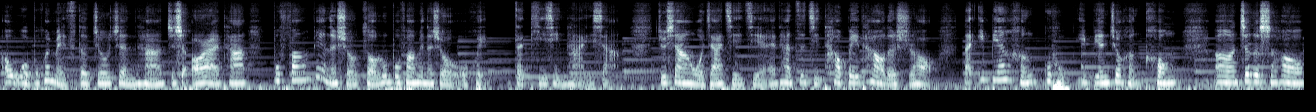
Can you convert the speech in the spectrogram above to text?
呃，我不会每次都纠正她，只是偶尔她不方便的时候，走路不方便的时候，我会。再提醒他一下，就像我家姐姐，哎，她自己套被套的时候，那一边很鼓，一边就很空，嗯，这个时候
